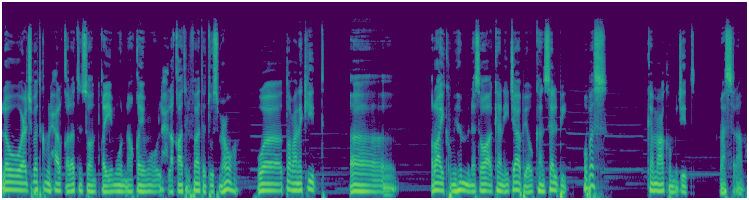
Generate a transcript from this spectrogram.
لو عجبتكم الحلقة لا تنسون تقيمونا وقيموا الحلقات اللي فاتت واسمعوها. وطبعا أكيد آه رأيكم يهمنا سواء كان إيجابي أو كان سلبي. وبس. كان معكم مجيد. مع السلامة.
